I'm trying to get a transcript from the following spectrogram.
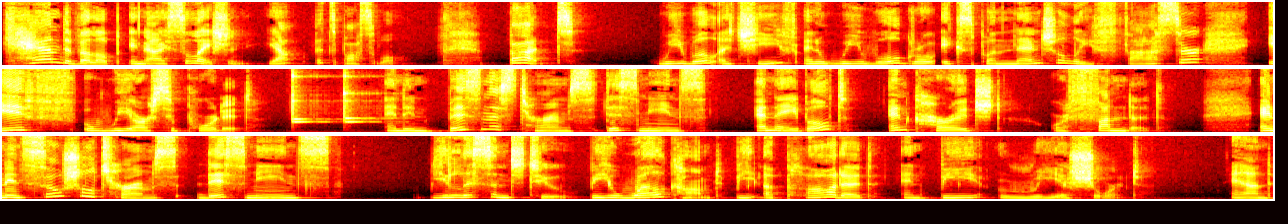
can develop in isolation. Yeah, it's possible. But we will achieve and we will grow exponentially faster if we are supported. And in business terms, this means enabled, encouraged, or funded. And in social terms, this means be listened to, be welcomed, be applauded, and be reassured. And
